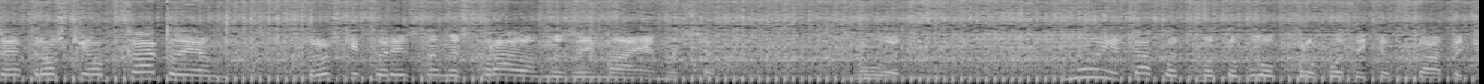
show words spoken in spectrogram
ми трошки обкатуємо, трошки корисними справами займаємося. От. Ну і так от мотоблок проходить обкаточку.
